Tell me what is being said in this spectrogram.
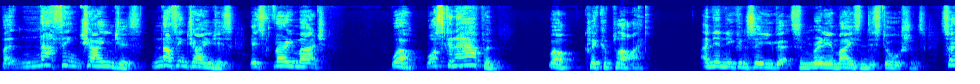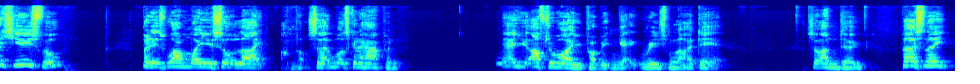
but nothing changes. Nothing changes. It's very much, well, what's going to happen? Well, click apply. And then you can see you get some really amazing distortions. So it's useful, but it's one where you're sort of like, I'm not certain what's going to happen. Yeah, you, after a while, you probably can get a reasonable idea. So undo. Personally,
